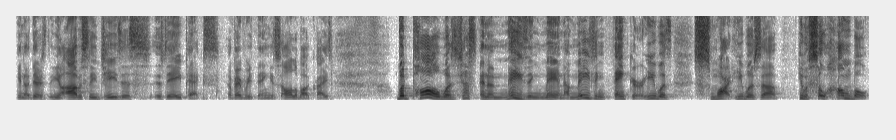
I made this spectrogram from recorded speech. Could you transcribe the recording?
you know, there's you know, obviously Jesus is the apex of everything. It's all about Christ. But Paul was just an amazing man, amazing thinker. He was smart. He was, uh, he was so humble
